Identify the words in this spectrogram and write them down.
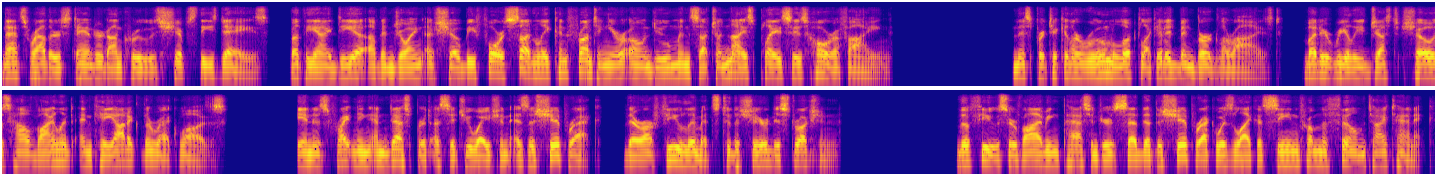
That's rather standard on cruise ships these days, but the idea of enjoying a show before suddenly confronting your own doom in such a nice place is horrifying. This particular room looked like it had been burglarized, but it really just shows how violent and chaotic the wreck was. In as frightening and desperate a situation as a shipwreck, there are few limits to the sheer destruction. The few surviving passengers said that the shipwreck was like a scene from the film Titanic.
